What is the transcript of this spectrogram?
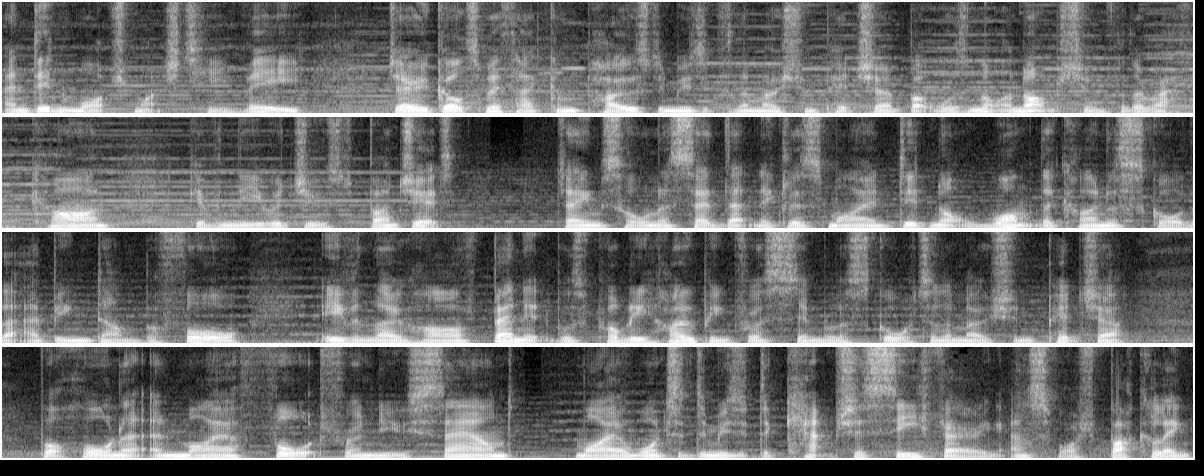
and didn't watch much TV. Jerry Goldsmith had composed the music for the motion picture but was not an option for The Wrath of Khan, given the reduced budget. James Horner said that Nicholas Meyer did not want the kind of score that had been done before, even though Harve Bennett was probably hoping for a similar score to the motion picture. But Horner and Meyer fought for a new sound. Meyer wanted the music to capture seafaring and swashbuckling,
